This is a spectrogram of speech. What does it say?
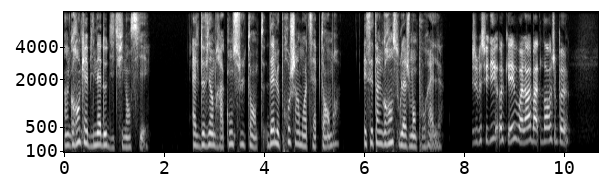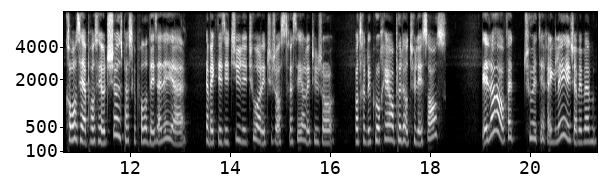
un grand cabinet d'audit financier. Elle deviendra consultante dès le prochain mois de septembre, et c'est un grand soulagement pour elle. Je me suis dit, ok, voilà, maintenant je peux commencer à penser à autre chose, parce que pendant des années, euh, avec des études et tout, on est toujours stressé, on est toujours en train de courir un peu dans tous les sens. Et là, en fait, tout était réglé et j'avais même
